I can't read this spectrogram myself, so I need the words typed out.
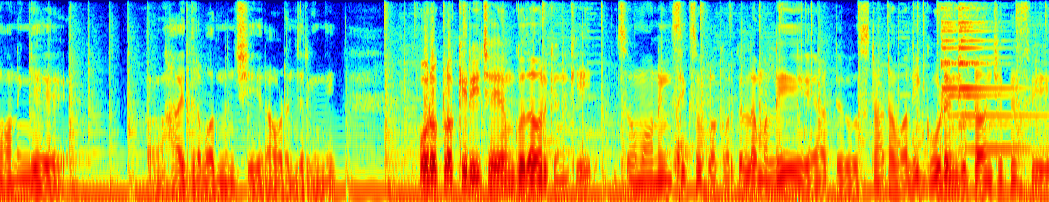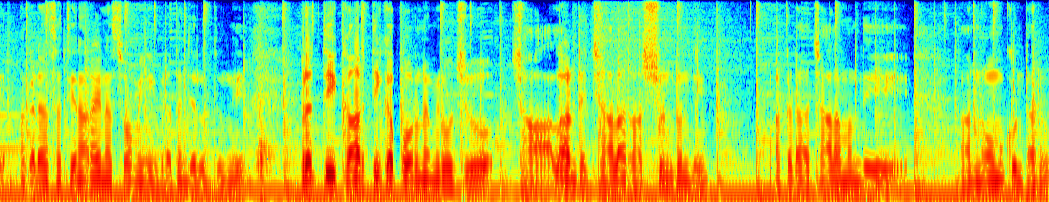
మార్నింగే హైదరాబాద్ నుంచి రావడం జరిగింది. ఫోర్ ఓ క్లాక్కి రీచ్ అయ్యాం గోదావరికన్కి. సో మార్నింగ్ సిక్స్ ఓ క్లాక్ వరకల్లా మళ్ళీ అటు స్టార్ట్ అవ్వాలి. గూడెంగుట్ట అని చెప్పేసి అక్కడ సత్యనారాయణ స్వామి వ్రతం జరుగుతుంది. ప్రతి కార్తీక పౌర్ణమి రోజు చాలా అంటే చాలా రష్ ఉంటుంది. అక్కడ చాలామంది నోముకుంటారు.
